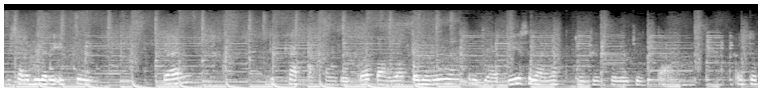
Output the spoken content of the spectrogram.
bisa lebih dari itu dan dikatakan juga bahwa penurunan terjadi sebanyak 70 juta untuk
